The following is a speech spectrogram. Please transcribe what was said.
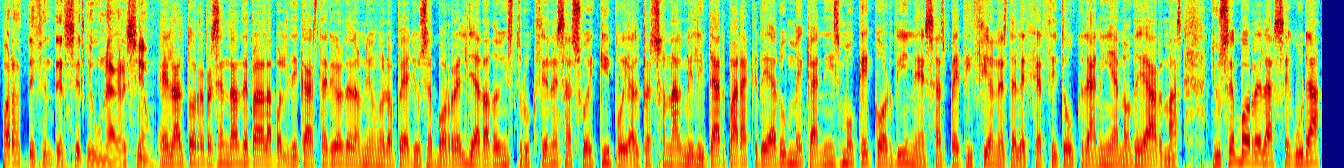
para defenderse de una agresión. El alto representante para la política exterior de la Unión Europea, Josep Borrell, ya ha dado instrucciones a su equipo y al personal militar para crear un mecanismo que coordine esas peticiones del ejército ucraniano de armas. Josep Borrell asegura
